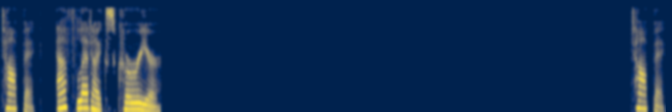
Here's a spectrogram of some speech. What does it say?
Topic: Athletics career. Topic:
